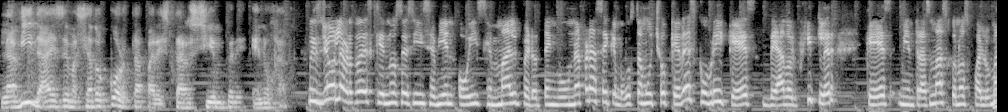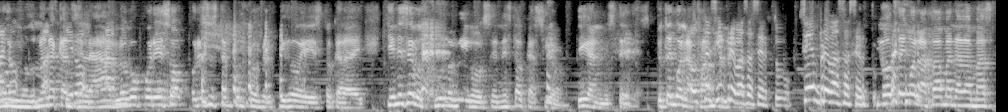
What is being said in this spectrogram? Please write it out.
La vida es demasiado corta para estar siempre enojado. Pues yo la verdad es que no sé si hice bien o hice mal, pero tengo una frase que me gusta mucho que descubrí que es de Adolf Hitler que es mientras más conozco al humano. nos van a cancelar, luego por eso, por eso está comprometido esto, caray. ¿Quién es el oscuro, amigos, en esta ocasión? Díganme ustedes. Yo tengo la Oscar, siempre vas a ser tú, siempre vas a ser tú. Yo tengo la fama nada más.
